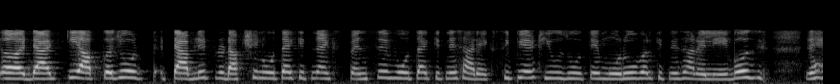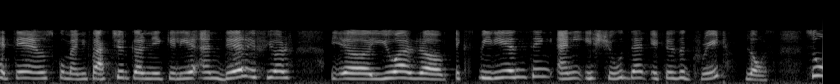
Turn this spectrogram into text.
that कि आपका जो टैबलेट प्रोडक्शन होता है, कितना एक्सपेंसिव होता है, कितने सारे एक्सीपियंट यूज़ होते हैं मोर ओवर कितने सारे लेबर्स रहते हैं उसको मैन्युफैक्चर करने के लिए and there if you are you are experiencing any issue then it is a great loss so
